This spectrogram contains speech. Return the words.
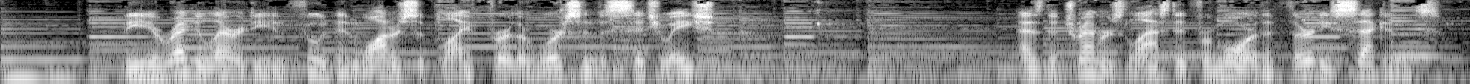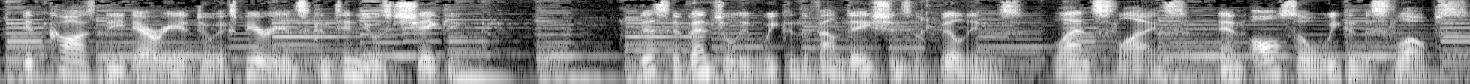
The irregularity in food and water supply further worsened the situation. As the tremors lasted for more than 30 seconds, it caused the area to experience continuous shaking. This eventually weakened the foundations of buildings, landslides, and also weakened the slopes.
